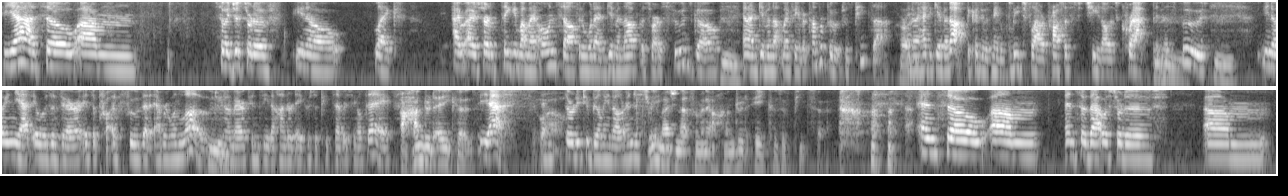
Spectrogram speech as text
Yeah, so um, so I just sort of you know like I, I started thinking about my own self and what I'd given up as far as foods go, and I'd given up my favorite comfort food, which was pizza. You know, I Hmm. Had to give it up because it was made of bleached flour, processed cheese, all this crap in Hmm. this food. You know, and yet it was a very it's a, pro- a food that everyone loved. Hmm. You know, Americans eat hundred acres of pizza every single day. A hundred acres. Yes, Wow. and thirty-two billion dollar industry. Can you imagine that for a minute? A hundred acres of pizza. and so um, and so that was sort of um,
